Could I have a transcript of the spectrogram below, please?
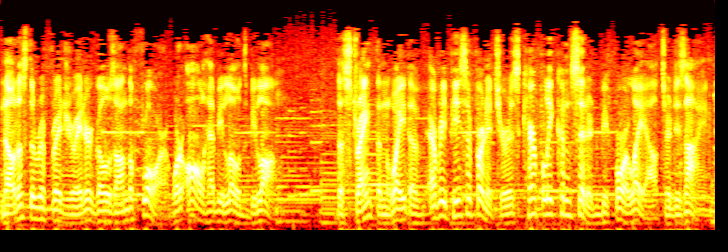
Notice the refrigerator goes on the floor, where all heavy loads belong. The strength and weight of every piece of furniture is carefully considered before layouts are designed.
